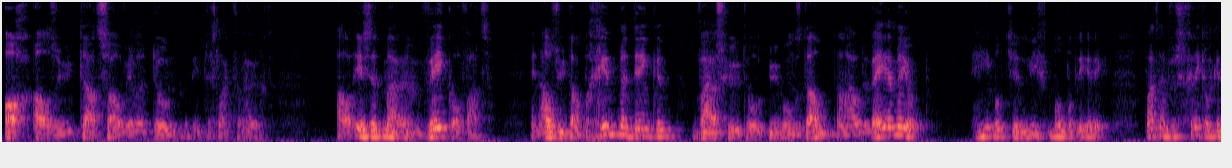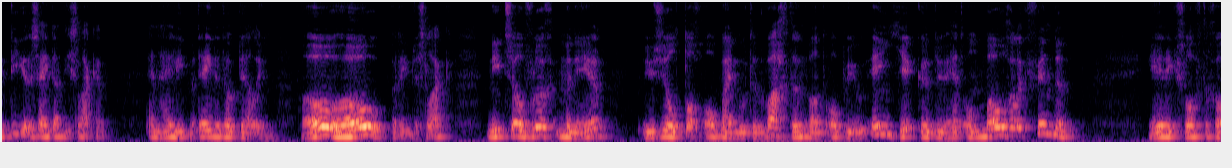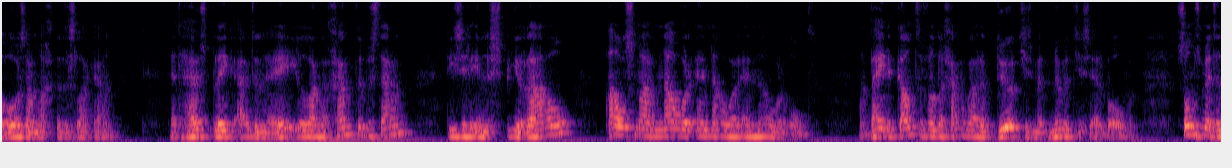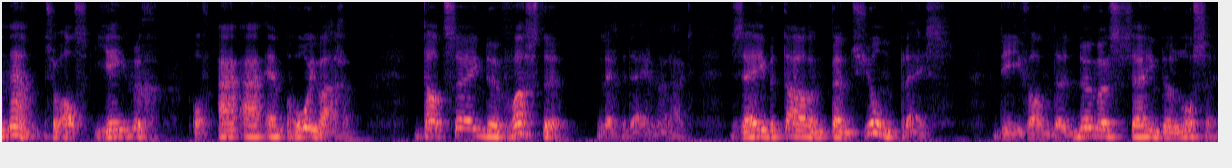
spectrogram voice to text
Och, als u dat zou willen doen, riep de slak verheugd. Al is het maar een week of wat. En als u dan begint met denken, waarschuwt u ons dan, dan houden wij ermee op. Hemeltje lief, mompelde Erik. Wat een verschrikkelijke dieren zijn dat, die slakken. En hij liep meteen het hotel in. Ho, ho, riep de slak. Niet zo vlug, meneer. U zult toch op mij moeten wachten, want op uw eentje kunt u het onmogelijk vinden. Erik slofte gehoorzaam achter de slak aan. Het huis bleek uit een hele lange gang te bestaan, die zich in een spiraal alsmaar nauwer en nauwer en nauwer wond. Aan beide kanten van de gang waren deurtjes met nummertjes erboven. Soms met een naam, zoals J. Mug of AAM Hooiwagen. Dat zijn de vaste, legde de eigenaar uit. Zij betalen pensioenprijs. Die van de nummers zijn de losse.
